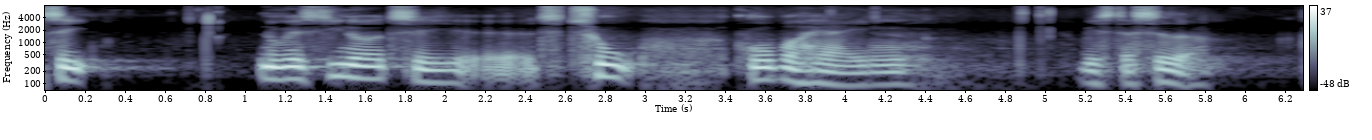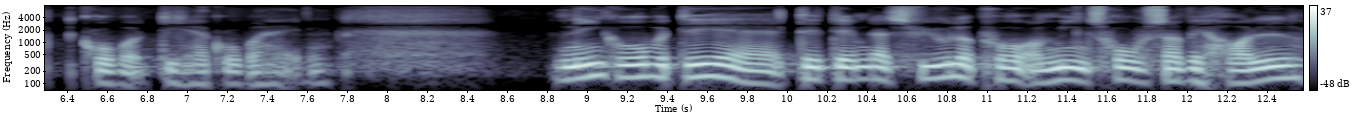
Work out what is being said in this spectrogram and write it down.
Se, nu vil jeg sige noget til, øh, til to grupper herinde, hvis der sidder grupper, de her grupper herinde. Den ene gruppe, det er, det er dem, der tvivler på, om min tro så vil holde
